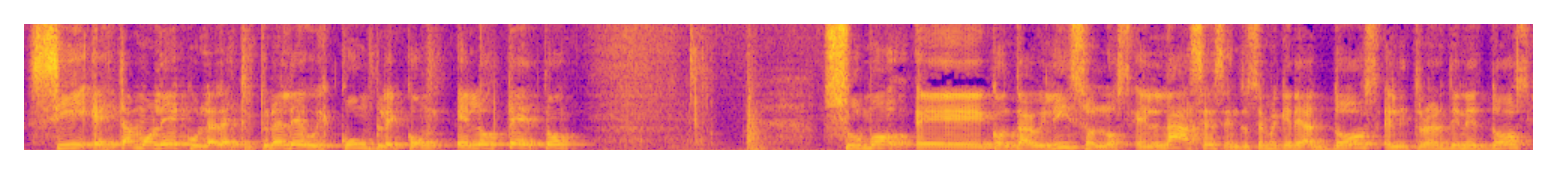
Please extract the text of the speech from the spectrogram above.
si esta molécula, la estructura de Lewis, cumple con el octeto, sumo, eh, contabilizo los enlaces, entonces me quedaría 2, el nitrógeno tiene 2,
